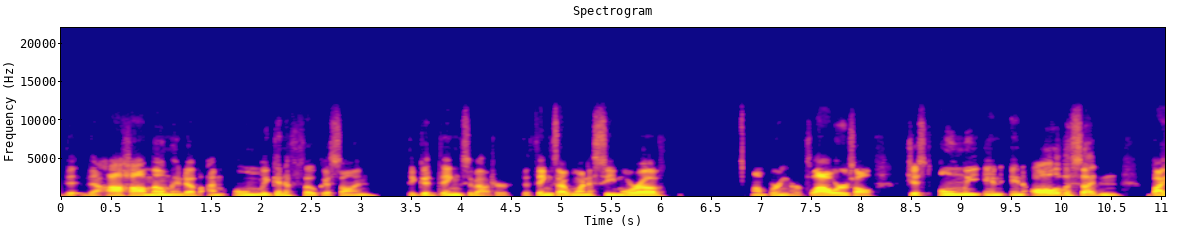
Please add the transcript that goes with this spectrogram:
the, the aha moment of I'm only going to focus on the good things about her, the things I want to see more of. I'll bring her flowers. I'll just only and and all of a sudden by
